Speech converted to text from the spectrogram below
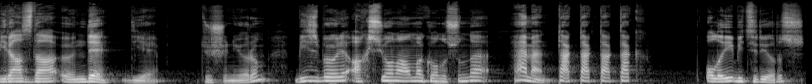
biraz daha önde diye düşünüyorum. Biz böyle aksiyon alma konusunda hemen tak tak tak tak olayı bitiriyoruz.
